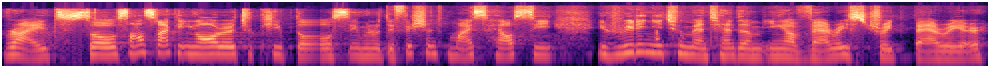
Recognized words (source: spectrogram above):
Right. So sounds like in order to keep those immunodeficient mice healthy, you really need to maintain them in a very strict barrier.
